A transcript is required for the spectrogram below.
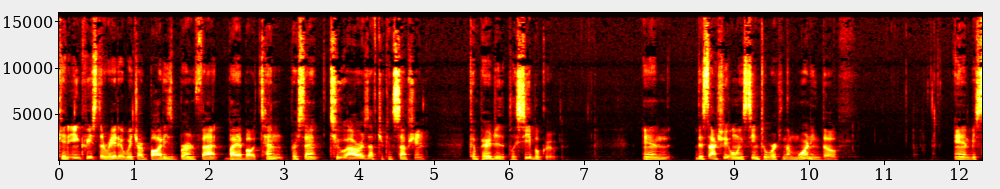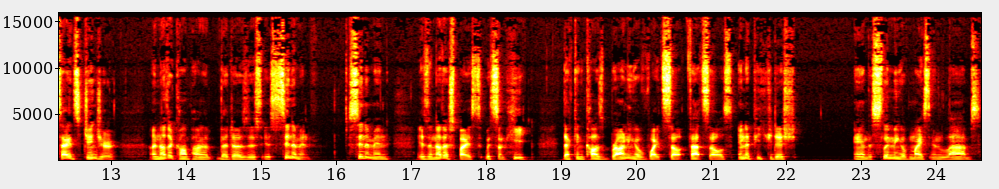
can increase the rate at which our bodies burn fat by about 10% two hours after consumption compared to the placebo group. And this actually only seemed to work in the morning though. And besides ginger, another compound that does this is cinnamon. Cinnamon is another spice with some heat that can cause browning of white cell, fat cells in a petri dish and the slimming of mice in labs.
